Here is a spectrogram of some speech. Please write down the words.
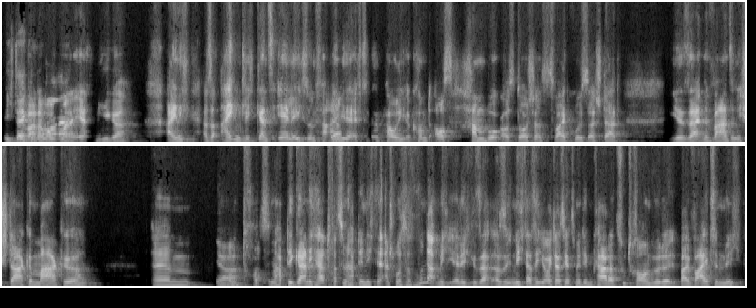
Ich denke, war aber auch mal in der ersten Liga. Eigentlich, also eigentlich, ganz ehrlich, so ein Verein ja. wie der FC St. Pauli, ihr kommt aus Hamburg, aus Deutschlands zweitgrößter Stadt. Ihr seid eine wahnsinnig starke Marke. Ähm, ja. Und trotzdem habt ihr gar nicht, trotzdem habt ihr nicht den Anspruch. Das wundert mich ehrlich gesagt. Also nicht, dass ich euch das jetzt mit dem Kader zutrauen würde, bei weitem nicht.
